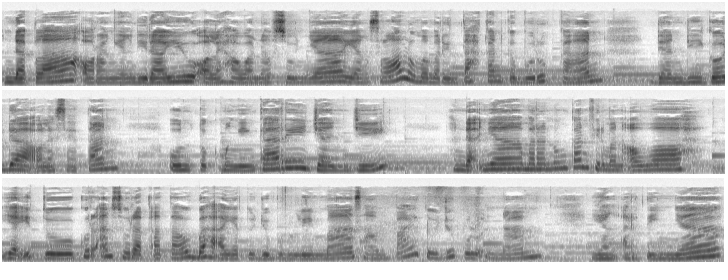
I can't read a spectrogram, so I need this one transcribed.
Hendaklah orang yang dirayu oleh hawa nafsunya yang selalu memerintahkan keburukan dan digoda oleh setan untuk mengingkari janji, hendaknya merenungkan firman Allah yaitu Quran surat At-Taubah ayat 75 sampai 76 yang artinya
